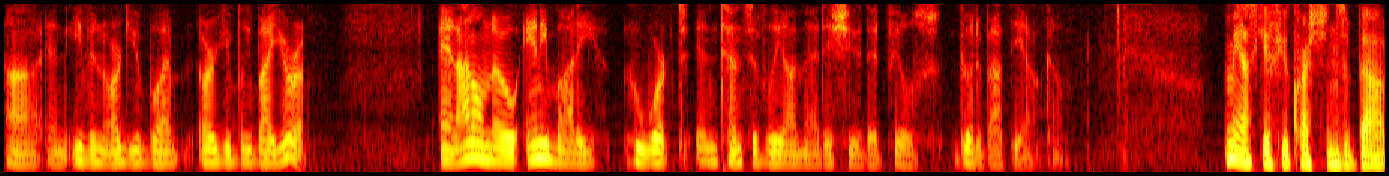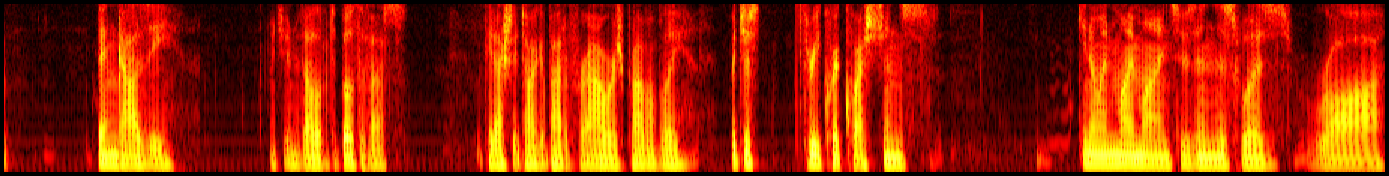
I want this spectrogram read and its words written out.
uh, and even arguably, arguably by Europe. And I don't know anybody who worked intensively on that issue that feels good about the outcome. Let me ask you a few questions about Benghazi, which enveloped both of us. We could actually talk about it for hours, probably. But just three quick questions. You know, in my mind, Susan, this was raw,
